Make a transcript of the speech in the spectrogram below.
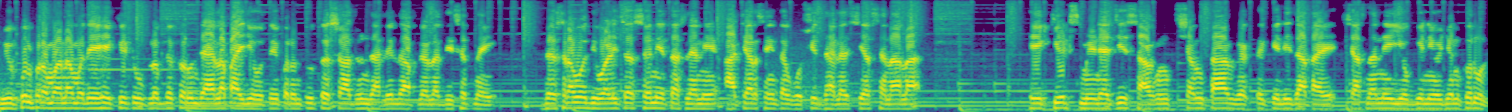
विपुल प्रमाणामध्ये हे किट उपलब्ध करून द्यायला पाहिजे होते परंतु तसं अजून झालेलं आपल्याला दिसत नाही. दसरा व दिवाळीचा सण येत असल्याने आचारसंहिता घोषित झाल्यास या सणाला हे किट्स मिळण्याची साक्षमता व्यक्त केली जात आहे. शासनाने योग्य नियोजन करून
